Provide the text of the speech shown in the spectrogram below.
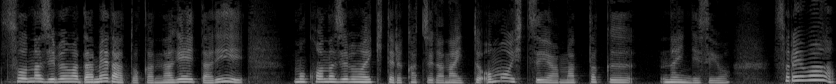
そんな自分はダメだとか嘆いたりもうこんな自分は生きてる価値がないって思う必要は全くないんですよ。それは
